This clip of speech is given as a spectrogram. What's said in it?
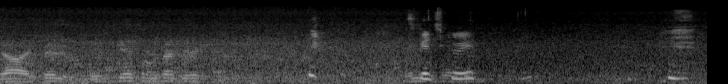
Yeah, I tell you, it came from that direction. Sketchy. What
